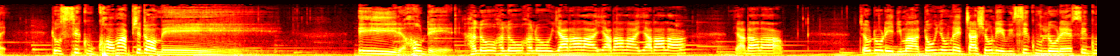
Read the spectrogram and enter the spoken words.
တဲ့တို့စစ်ကူခေါ်မှဖြစ်တော့မယ်အေးတဲ့ဟုတ်တယ်ဟယ်လိုဟယ်လိုဟယ်လိုရထားလားရထားလားရထားလားရထားလားကျုပ်တို့တွေဒီမှာအတုံးယုံနဲ့ကြာရှုံးနေပြီစစ်ကူလိုတယ်စစ်ကူ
